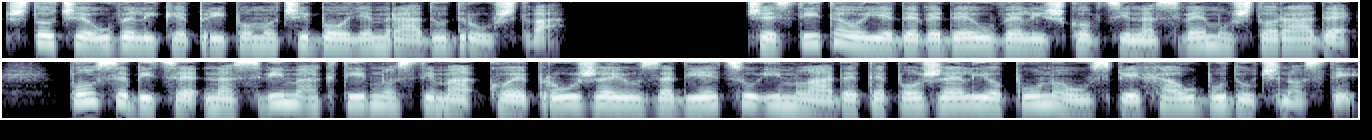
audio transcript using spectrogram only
što će uvelike pripomoći boljem radu društva. Čestitao je DVD-u Veliškovci na svemu što rade, posebice na svim aktivnostima koje pružaju za djecu i mlade te poželio puno uspjeha u budućnosti.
